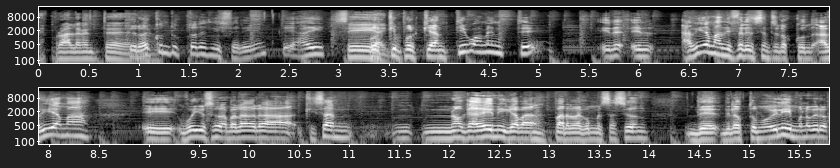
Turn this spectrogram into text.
es probablemente... Pero hay conductores diferentes, hay... Sí, porque, hay- porque antiguamente era- había más diferencia entre los... Había más, eh, voy a usar una palabra quizás no académica pa- Mm. para la conversación de- del automovilismo, ¿no? Pero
